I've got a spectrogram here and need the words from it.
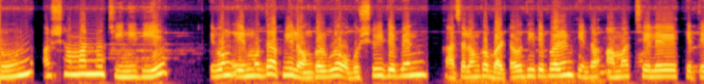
নুন আর সামান্য চিনি দিয়ে এবং এর মধ্যে আপনি লঙ্কার গুঁড়ো অবশ্যই দেবেন। কাঁচা লঙ্কা বাটাও দিতে পারেন কিন্তু আমার ছেলে খেতে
